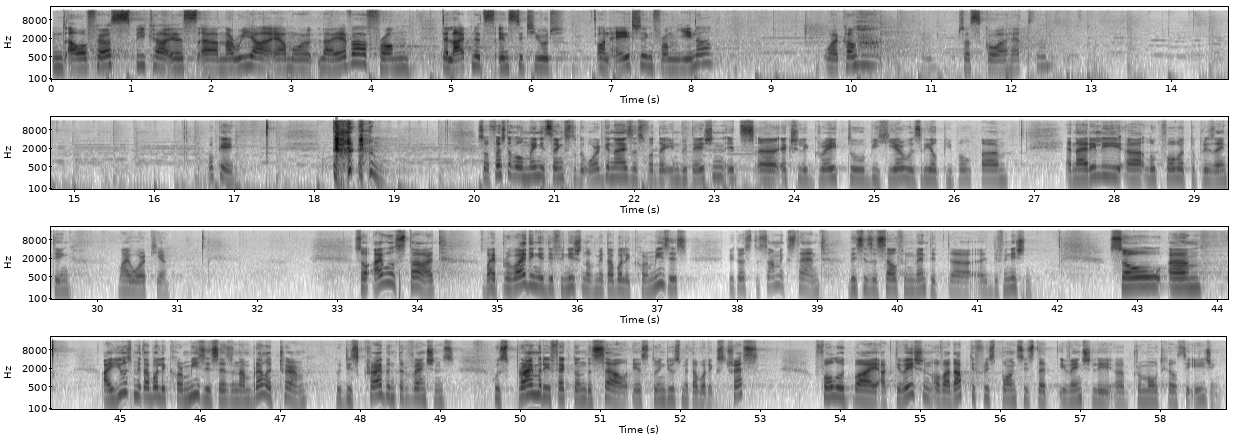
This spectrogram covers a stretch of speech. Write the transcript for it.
And our first speaker is uh, Maria Ermolaeva from the Leibniz Institute on Aging from Jena. Welcome. Just go ahead. Then. Okay. so first of all, many thanks to the organizers for the invitation. It's uh, actually great to be here with real people. Um, and I really uh, look forward to presenting my work here. So I will start by providing a definition of metabolic hormesis, because to some extent, this is a self-invented uh, definition. So um, I use metabolic hormesis as an umbrella term to describe interventions whose primary effect on the cell is to induce metabolic stress, followed by activation of adaptive responses that eventually uh, promote healthy aging.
